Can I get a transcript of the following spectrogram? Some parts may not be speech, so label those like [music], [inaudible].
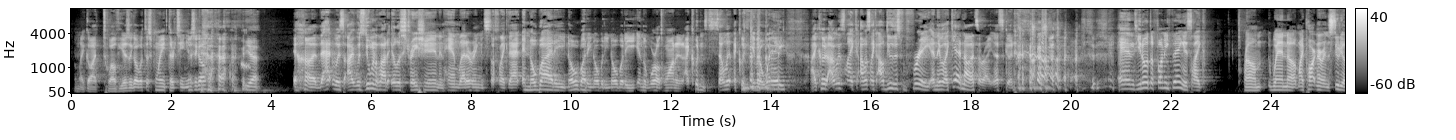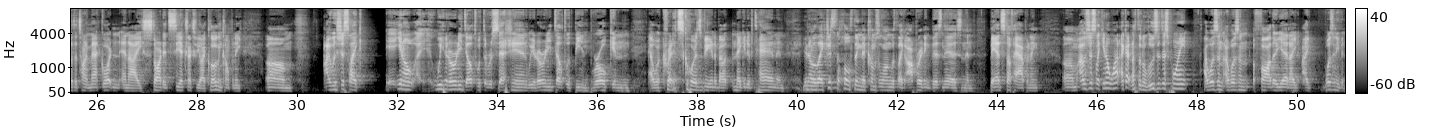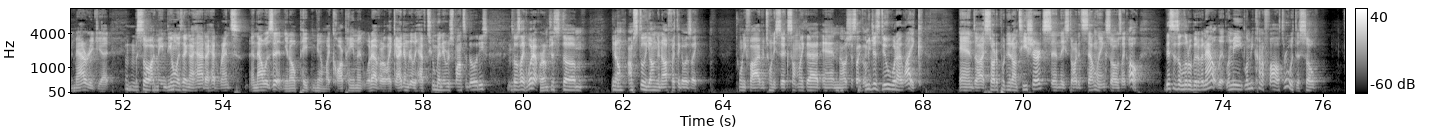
oh my God, 12 years ago at this point, 13 years ago. [laughs] yeah. Uh, that was, I was doing a lot of illustration and hand lettering and stuff like that. And nobody, nobody, nobody, nobody in the world wanted it. I couldn't sell it. I couldn't give it away. [laughs] I could. I was like, I was like, I'll do this for free, and they were like, Yeah, no, that's all right, that's good. [laughs] and you know what the funny thing is, like, um, when uh, my partner in the studio at the time, Matt Gordon, and I started CXXVI Clothing Company, um, I was just like, you know, we had already dealt with the recession. We had already dealt with being broke and our credit [laughs] scores being about negative 10. And, you know, like just the whole thing that comes along with like operating business and then bad stuff happening. Um, I was just like, you know what? I got nothing to lose at this point. I wasn't, I wasn't a father yet. I, I wasn't even married yet. Mm-hmm. So I mean, the only thing I had, I had rent, and that was it. You know, pay you know my car payment, whatever. Like I didn't really have too many responsibilities. So I was like, whatever. I'm just, um, you know, I'm still young enough. I think I was like 25 or 26, something like that. And I was just like, let me just do what I like. And uh, I started putting it on T-shirts, and they started selling. So I was like, oh, this is a little bit of an outlet. Let me let me kind of follow through with this. So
